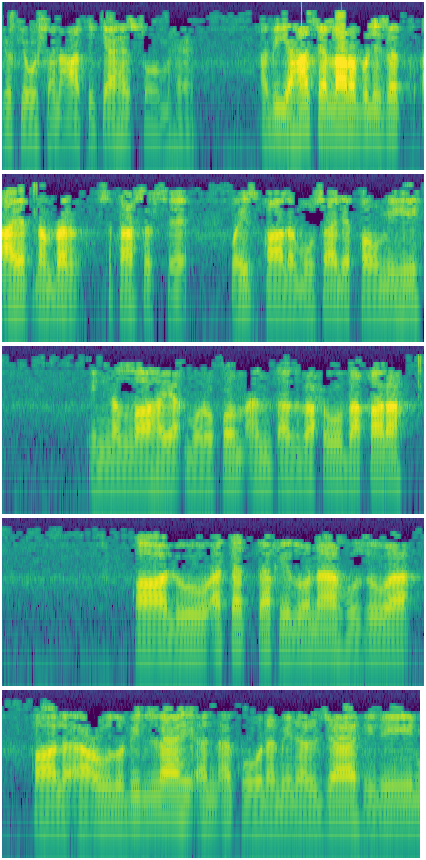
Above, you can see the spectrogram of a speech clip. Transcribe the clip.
جو کہ وہ صنعت کی کیا ہے سوم ہے۔ ابھی یہاں سے اللہ رب العزت آیت نمبر ستاسٹھ سے، وَإِذْ قَالَ مُوسَى لِقَوْمِهِ إِنَّ اللَّهَ يَأْمُرُكُمْ أَن تَذْبَحُوا بَقَرَةً۔ قَالُوا أَتَتَّخِذُنَا هُزُوًا؟ قَالَ أَعُوذُ بِاللَّهِ أَنْ أَكُونَ مِنَ الْجَاهِلِينَ۔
